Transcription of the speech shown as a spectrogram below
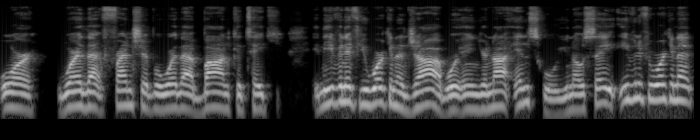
or where that friendship or where that bond could take you. And even if you work in a job or and you're not in school, you know, say even if you're working at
